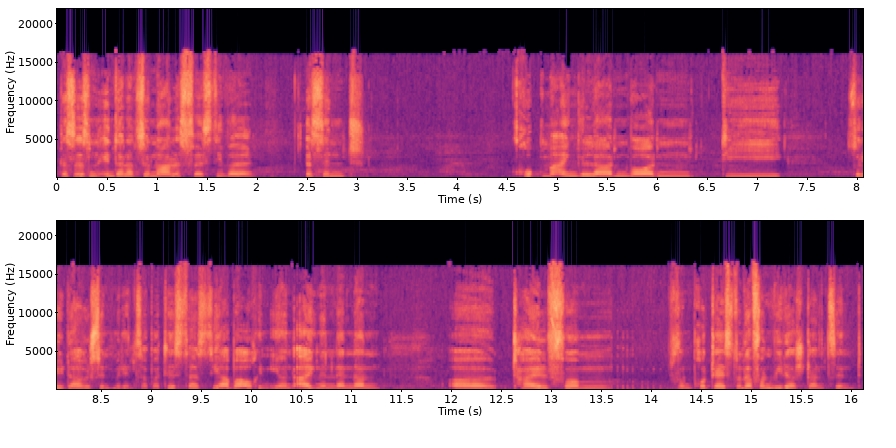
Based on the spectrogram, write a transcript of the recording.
Das ist ein internationales Festival. Es sind Gruppen eingeladen worden, die solidarisch sind mit den Zapatistas, die aber auch in ihren eigenen Ländern äh, Teil vom, von Protest oder von Widerstand sind.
